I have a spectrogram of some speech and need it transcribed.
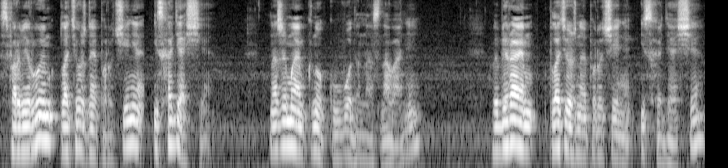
сформируем платежное поручение исходящее. Нажимаем кнопку ввода на основании. Выбираем платежное поручение исходящее.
